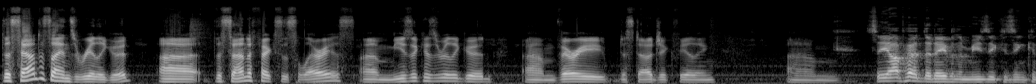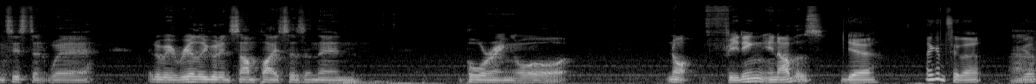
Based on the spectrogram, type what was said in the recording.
The sound design's really good. Uh, the sound effects is hilarious. Um, music is really good. Um, very nostalgic feeling. Um, See, I've heard that even the music is inconsistent, where it'll be really good in some places and then boring or not fitting in others. Yeah, I can see that. Uh,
